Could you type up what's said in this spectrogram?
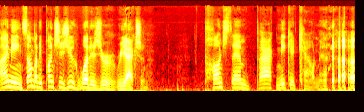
I mean, somebody punches you, what is your reaction? Punch them back, make it count, man.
